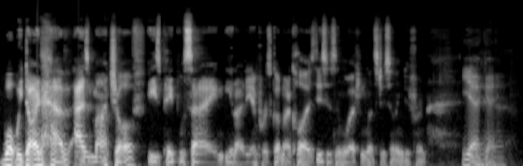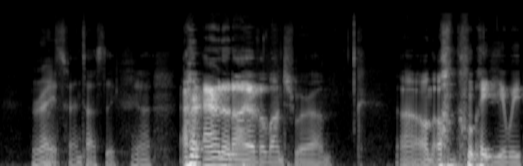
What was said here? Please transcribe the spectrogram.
what we don't have as much of is people saying, you know, the emperor's got no clothes. This isn't working. Let's do something different. Yeah. Okay. Yeah. Right. That's fantastic. Yeah, Aaron, Aaron and I over lunch were um, uh, on the on the way here. We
